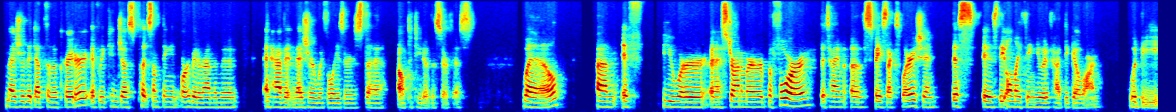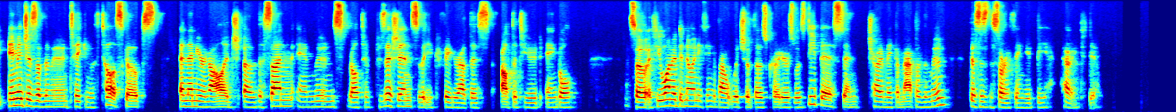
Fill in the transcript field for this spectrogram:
measure the depth of a crater if we can just put something in orbit around the moon and have it measure with lasers the altitude of the surface? Well, um, if you were an astronomer before the time of space exploration, this is the only thing you would have had to go on, would be images of the moon taken with telescopes, and then your knowledge of the sun and moon's relative position so that you could figure out this altitude angle. So if you wanted to know anything about which of those craters was deepest and try to make a map of the moon, this is the sort of thing you'd be having to do.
